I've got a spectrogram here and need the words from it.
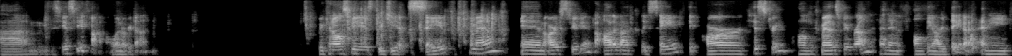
um, the CSV file when we're done. We can also use the gx-save command in RStudio to automatically save the R history, all the commands we've run, and then all the R data, any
